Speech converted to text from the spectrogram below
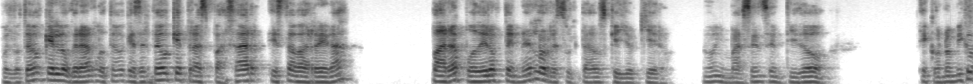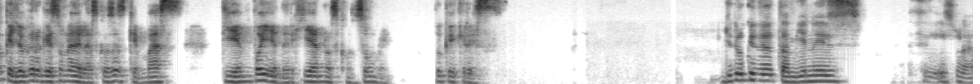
pues lo tengo que lograr, lo tengo que hacer, tengo que traspasar esta barrera para poder obtener los resultados que yo quiero, ¿no? Y más en sentido económico, que yo creo que es una de las cosas que más tiempo y energía nos consumen. ¿Tú qué crees? Yo creo que también es es una,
